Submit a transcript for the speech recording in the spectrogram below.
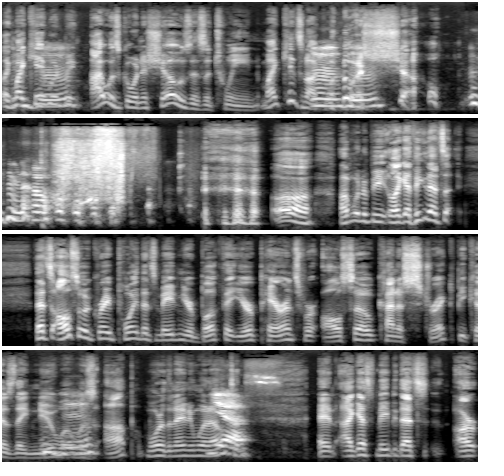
like my kid would be i was going to shows as a tween my kid's not going to a Mhm. show no. oh, I'm going to be like I think that's that's also a great point that's made in your book that your parents were also kind of strict because they knew what was up more than anyone else. yes. And I guess maybe that's our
